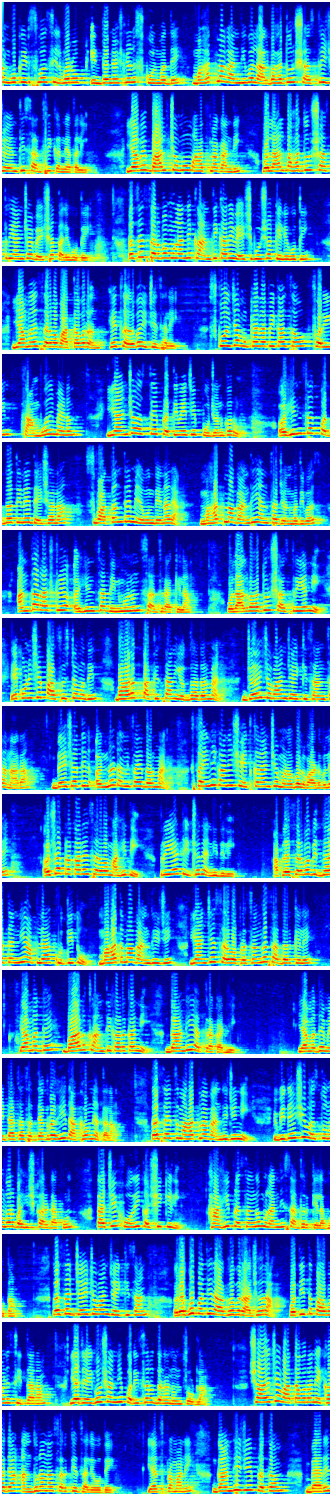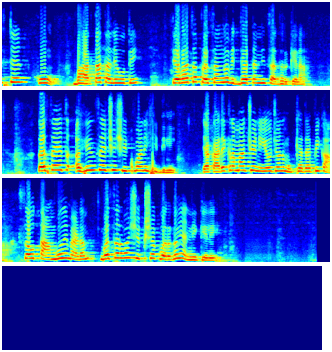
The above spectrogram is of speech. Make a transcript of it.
Jumbo kids व silver oak international स्कूलमध्ये महात्मा गांधी व लालबहादूर शास्त्री जयंती साजरी करण्यात आली. यावेळी बालचमू महात्मा गांधी व लाल बहादूर शास्त्री यांच्या वेशात आले होते. तसेच सर्व मुलांनी क्रांतिकारी वेशभूषा केली होती. यामुळे सर्व वातावरण हे चळवळीचे झाले. स्कूलच्या मुख्याध्यापिका सौ फरीन तांभोळी मॅडम यांच्या हस्ते प्रतिमेचे पूजन करून अहिंसक पद्धतीने देशाला स्वातंत्र्य मिळवून देणाऱ्या महात्मा गांधी यांचा जन्मदिवस आंतरराष्ट्रीय अहिंसा दिन म्हणून साजरा केला. व लालबहादूर शास्त्री यांनी एकोणीसशे पासष्टमधील भारत पाकिस्तान युद्धादरम्यान जय जवान जय किसानचा नारा देशातील अन्न टंचाई दरम्यान सैनिक आणि शेतकऱ्यांचे मनोबल वाढवले. अशा प्रकारे सर्व माहिती प्रिया टीचर यांनी दिली. आपल्या सर्व विद्यार्थ्यांनी आपल्या कृतीतून महात्मा गांधीजी यांचे सर्व प्रसंग सादर केले. यामध्ये बाल क्रांतिकारकांनी दांडी यात्रा काढली. यामध्ये मिठाचा सत्याग्रहही दाखवण्यात आला. तसेच महात्मा गांधीजींनी विदेशी वस्तूंवर बहिष्कार टाकून त्याची होळी कशी केली हाही प्रसंग मुलांनी सादर केला होता. तसेच जय जवान जय किसान रघुपती राघव राजाराम पतित पावन सीताराम या जयघोषांनी परिसर दणानून सोडला. शाळेचे वातावरण एखाद्या आंदोलनासारखे झाले होते. याचप्रमाणे गांधीजी प्रथम बॅरिस्टर होऊन भारतात आले होते. तेव्हाचा प्रसंग विद्यार्थ्यांनी सादर केला. तसेच अहिंसेची शिकवणही दिली. या कार्यक्रमाचे नियोजन मुख्याध्यापिका सौ तांबोळी मॅडम व सर्व शिक्षक वर्ग यांनी केले.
